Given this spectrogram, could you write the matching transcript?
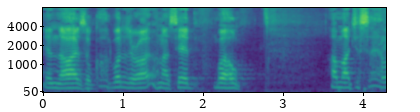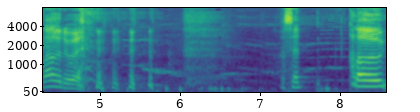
in the eyes of God? What is the right? And I said, Well, I might just say hello to her. I said, Hello.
